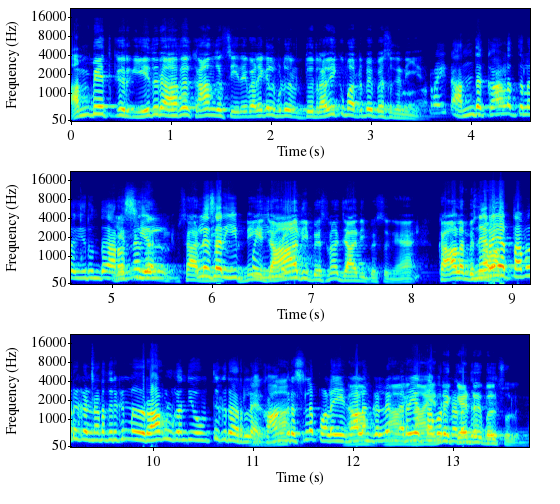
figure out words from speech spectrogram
அம்பேத்கருக்கு எதிராக காங்கிரஸ் செய்த வேலைகள் திரு ரவிக்குமார் போய் பேசுங்க நீங்க. ரைட் அந்த காலத்துல இருந்த அரசியல் இல்ல சார் இப்ப. ஜாதி பேசுனா ஜாதி பேசுங்க. காலம் நிறைய தவறுகள் நடந்திருக்குன்னு ராகுல் காந்தி ஒத்துக்கிறாருல. காங்கிரஸ்ல பழைய காலங்கள்ல நிறைய தவறு கேட்டது பதில் சொல்லுங்க.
